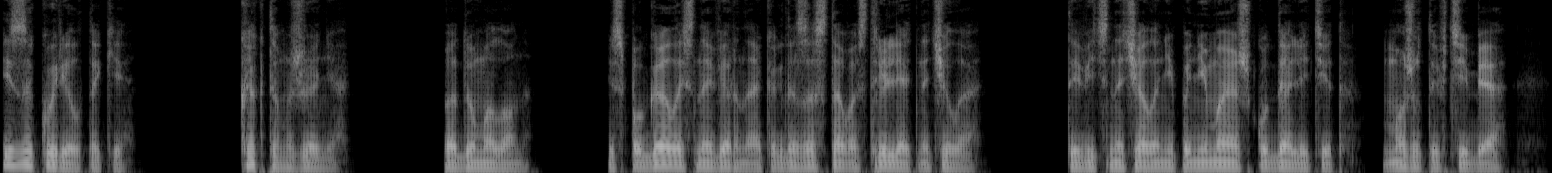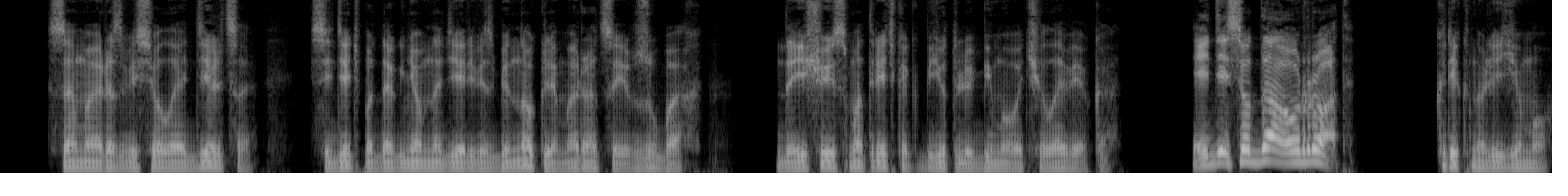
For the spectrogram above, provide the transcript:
и закурил таки. «Как там Женя?» — подумал он. Испугалась, наверное, когда застава стрелять начала. Ты ведь сначала не понимаешь, куда летит, может и в тебя. Самое развеселое дельце — сидеть под огнем на дереве с биноклем и рацией в зубах. Да еще и смотреть, как бьют любимого человека. «Иди сюда, урод!» Крикнули ему.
